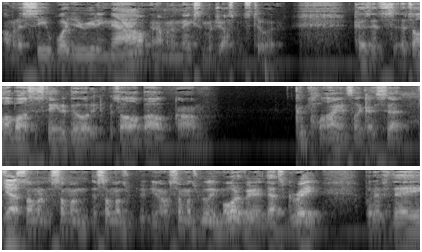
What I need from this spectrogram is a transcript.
I'm gonna see what you're eating now, and I'm gonna make some adjustments to it. Because it's it's all about sustainability. It's all about um, compliance, like I said. So Yeah. someone, someone, someone's, you know, someone's really motivated. That's great. But if they,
